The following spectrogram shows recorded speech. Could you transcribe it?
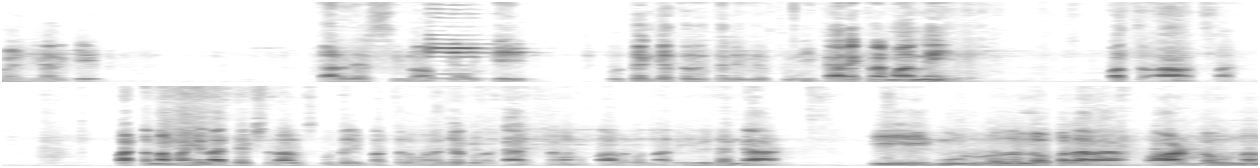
ఉమేష్ గారికి కార్యదర్శి శ్రీనివాస్ గారికి కృతజ్ఞతలు తెలియజేస్తూ ఈ కార్యక్రమాన్ని సారీ. పట్టణ మహిళా అధ్యక్షురాలు సోదరి బత్తుల వనజ కూడా కార్యక్రమాన్ని పాల్గొన్నారు. ఈ విధంగా ఈ మూడు రోజుల లోపల వార్డులో ఉన్న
